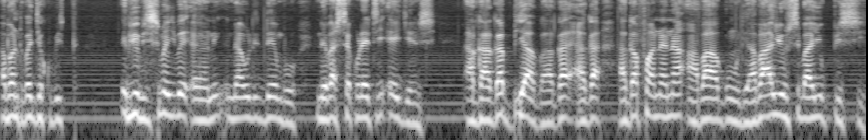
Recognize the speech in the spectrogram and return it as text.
abantu bajja kubitta. Ebyo bisimanyi eh, nawulidde mbu ne ba security agency ago agabbi ago aga- aga- agafaanana abagundi abayusi ba upc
